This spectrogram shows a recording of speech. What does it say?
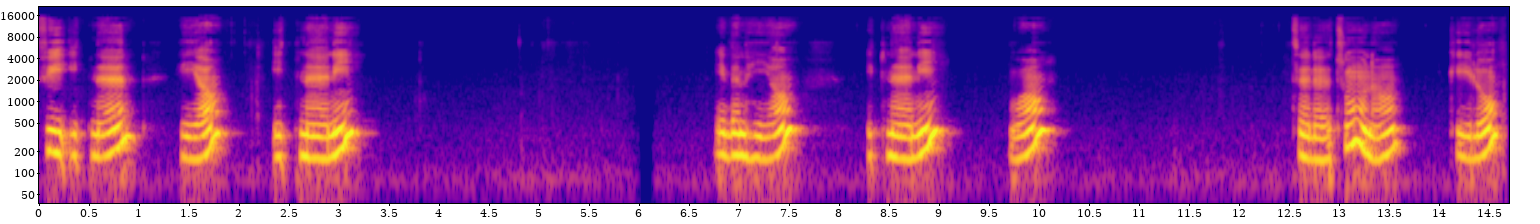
في اثنان هي اثنان إذا هي اثنان و ثلاثون كيلو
